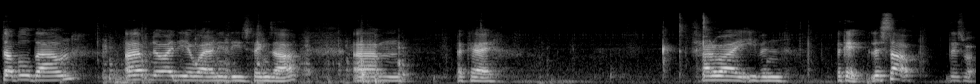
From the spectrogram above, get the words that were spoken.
Double down. I have no idea where any of these things are. Um, okay. How do I even... Okay, let's start this one.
